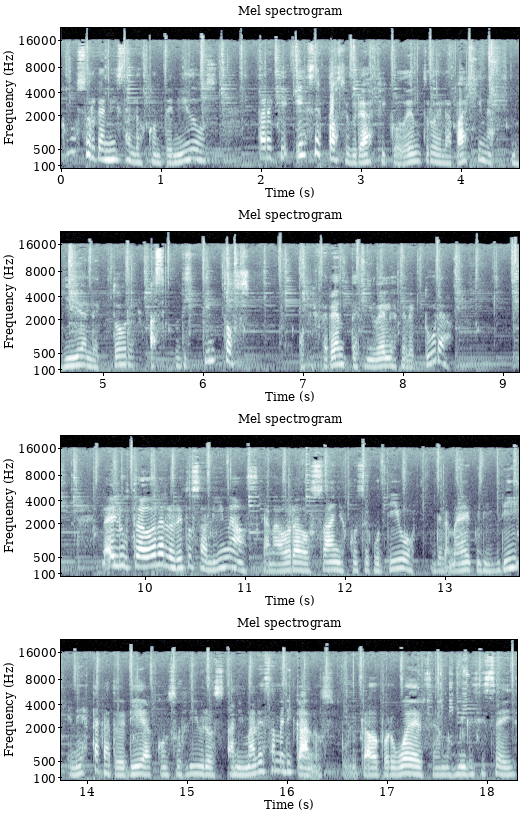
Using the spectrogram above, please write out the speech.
¿Cómo se organizan los contenidos para que ese espacio gráfico dentro de la página guíe al lector a distintos o diferentes niveles de lectura? La ilustradora Loreto Salinas, ganadora dos años consecutivos de la medalla Colibrí en esta categoría con sus libros Animales Americanos, publicado por Wells en 2016,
